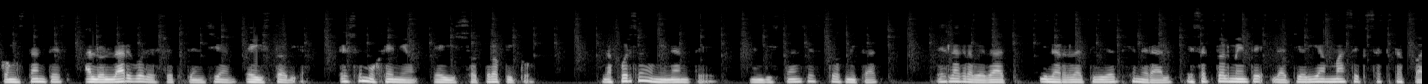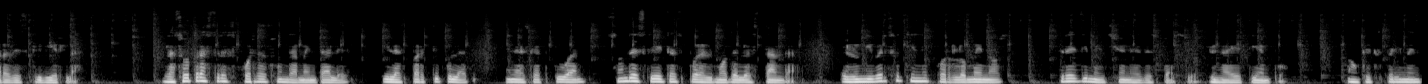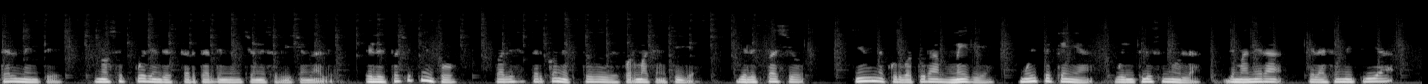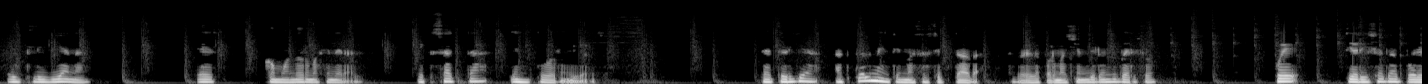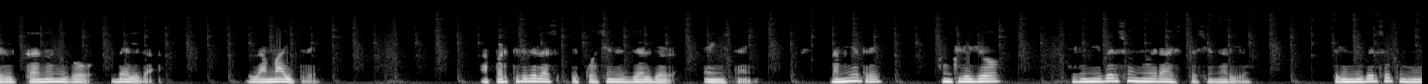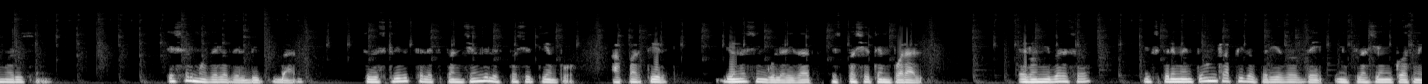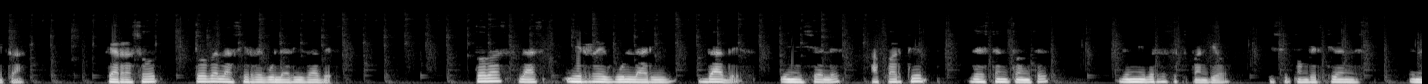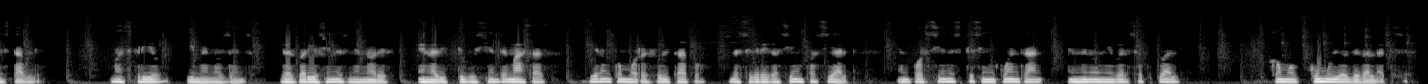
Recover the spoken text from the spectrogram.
constantes a lo largo de su extensión e historia. Es homogéneo e isotrópico. La fuerza dominante en distancias cósmicas es la gravedad y la relatividad general es actualmente la teoría más exacta para describirla. Las otras tres fuerzas fundamentales y las partículas en las que actúan son descritas por el modelo estándar. El universo tiene por lo menos tres dimensiones de espacio y una de tiempo, aunque experimentalmente no se pueden descartar dimensiones adicionales. El espacio-tiempo parece estar conectado de forma sencilla, y el espacio tiene una curvatura media, muy pequeña o incluso nula, de manera que la geometría euclidiana es, como norma general, exacta en todo el universo. La teoría actualmente más aceptada sobre la formación del universo fue teorizada por el canónigo belga Lamaitre a partir de las ecuaciones de Albert Einstein. Lamaitre concluyó que el universo no era estacionario, el universo tenía un origen. Es el modelo del Big Bang, que describe que la expansión del espacio-tiempo a partir de una singularidad espacio-temporal. El universo experimentó un rápido periodo de inflación cósmica que arrasó todas las irregularidades. Todas las irregularidades iniciales a partir de este entonces el universo se expandió y se convirtió en, estable, más frío y menos denso. Las variaciones menores en la distribución de masas dieron como resultado la segregación facial en porciones que se encuentran en el universo actual como cúmulos de galaxias.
